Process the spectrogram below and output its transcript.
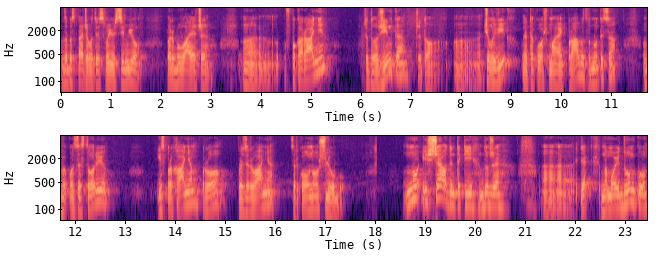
забезпечувати свою сім'ю, перебуваючи е, в покаранні, чи то жінка, чи то е, чоловік, вони також мають право звернутися в консисторію із проханням про розірвання церковного шлюбу. Ну і ще один такий дуже е, як на мою думку,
